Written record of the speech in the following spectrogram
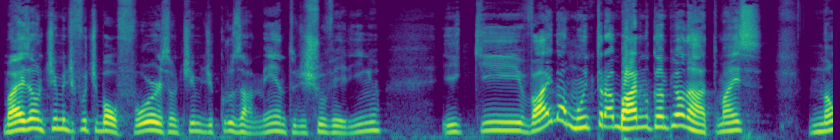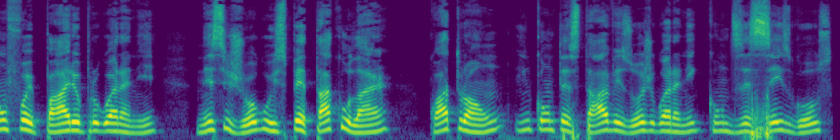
Mas é um time de futebol força, um time de cruzamento, de chuveirinho e que vai dar muito trabalho no campeonato, mas não foi páreo para o Guarani nesse jogo espetacular, 4 a 1, incontestáveis. Hoje o Guarani com 16 gols,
